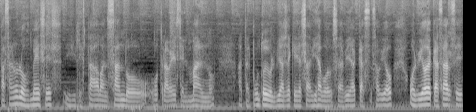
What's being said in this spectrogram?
pasaron los meses y le estaba avanzando otra vez el mal no hasta el punto de olvidarse que ya se había, se había, olvidado de casarse,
